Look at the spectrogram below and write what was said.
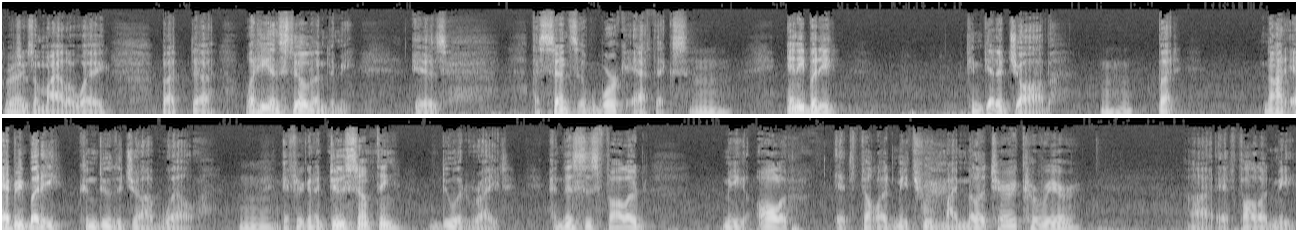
which Right. was a mile away. But uh, what he instilled into me is a sense of work ethics. Anybody can get a job, but not everybody can do the job well. If you're going to do something, do it right. And this has followed me all of it followed me through my military career. Uh, it followed me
